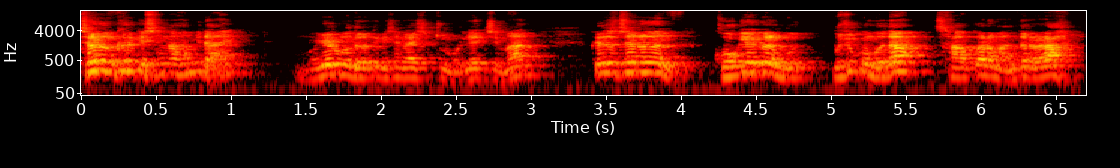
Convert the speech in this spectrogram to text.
저는 그렇게 생각합니다. 뭐 여러분들 어떻게 생각하실지 모르겠지만 그래서 저는 고객을 무, 무조건 뭐다? 사업가로 만들어라.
